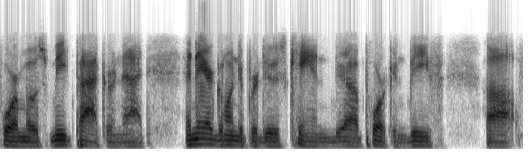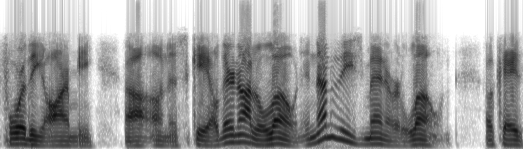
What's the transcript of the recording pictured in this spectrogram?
foremost meat packer in that, and they are going to produce canned uh, pork and beef uh, for the army uh, on a scale. They're not alone, and none of these men are alone. Okay,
